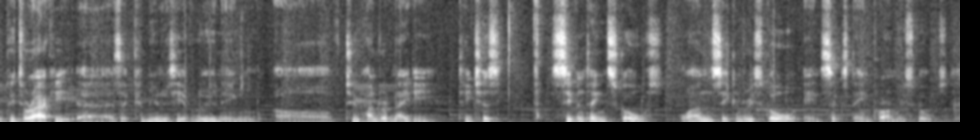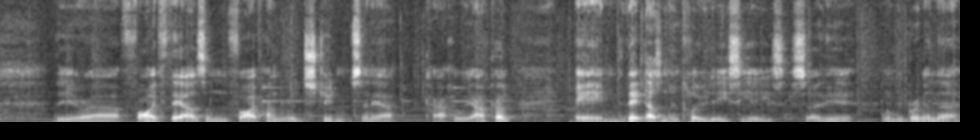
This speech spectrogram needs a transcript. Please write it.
Puketeraki uh, is a community of learning of 280 teachers, 17 schools, one secondary school and 16 primary schools. There are 5,500 students in our kahuiako and that doesn't include ECEs. So when we bring in the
